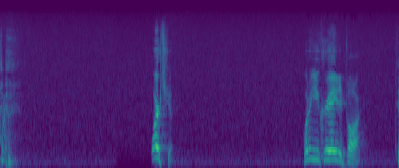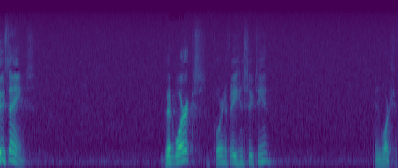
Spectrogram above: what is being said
Worship. What are you created for? Two things. Good works, according to Ephesians 2.10, and worship.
